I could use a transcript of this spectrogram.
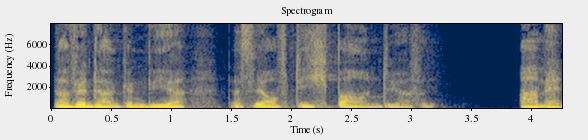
Dafür danken wir, dass wir auf dich bauen dürfen. Amen.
